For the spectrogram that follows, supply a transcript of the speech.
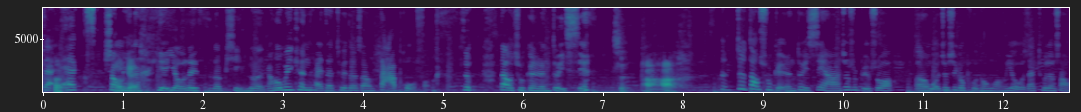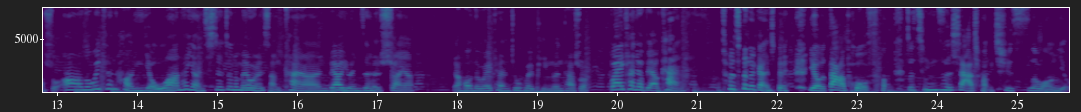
在 X 上面呢 也有类似的评论。然后 Weekend 还在推特上大破防，就到处跟人对线，这啊，就就到处给人对线啊。就是比如说，嗯、我就是一个普通网友，我在推特上说啊，The Weekend 很油啊，他演戏真的没有人想看啊，你不要以为你自己很帅啊。然后 The Weeknd 就会评论他说不爱看就不要看，就真的感觉有大破防，就亲自下场去撕网友，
